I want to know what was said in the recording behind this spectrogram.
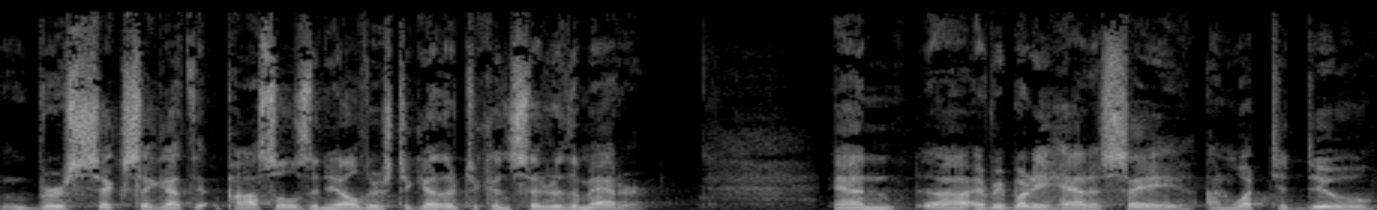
verse 6, they got the apostles and the elders together to consider the matter. And uh, everybody had a say on what to do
